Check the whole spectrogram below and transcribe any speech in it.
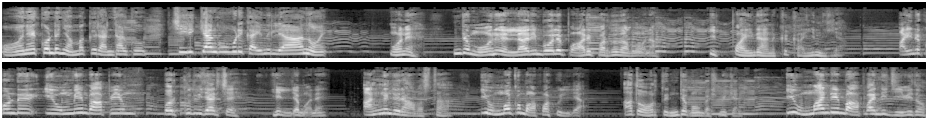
ഓനെ കൊണ്ട് ഞമ്മക്ക് രണ്ടാൾക്കും ചിരിക്കാൻ കൂടി കഴിയുന്നില്ലാന്നോൻ മോനെ എന്റെ മോനും എല്ലാരെയും പോലെ പാടി പറന്ന് നടന്നോനാ ഇപ്പൊ അതിനക്ക് എനക്ക് കഴിയുന്നില്ല അതിനെ കൊണ്ട് ഈ ഉമ്മയും ബാപ്പയും വെറുക്കുന്ന് വിചാരിച്ചേ? ഇല്ല മോനെ അങ്ങനെ ഒരു അവസ്ഥ ഈ ഉമ്മക്കും ബാപ്പാക്കും ഇല്ല അതോർത്ത് എന്റെ മോൻ വിഷമിക്കണ്ട. ഈ ഉമ്മാന്റെയും ബാപ്പാന്റെയും ജീവിതം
